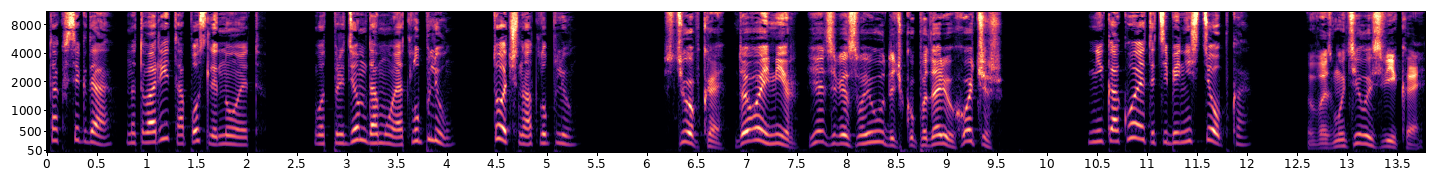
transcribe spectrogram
Так всегда, натворит, а после ноет. Вот придем домой, отлуплю. Точно отлуплю. «Стёпка, давай мир, я тебе свою удочку подарю, хочешь?» Никакой это тебе не Стёпка. Возмутилась Вика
